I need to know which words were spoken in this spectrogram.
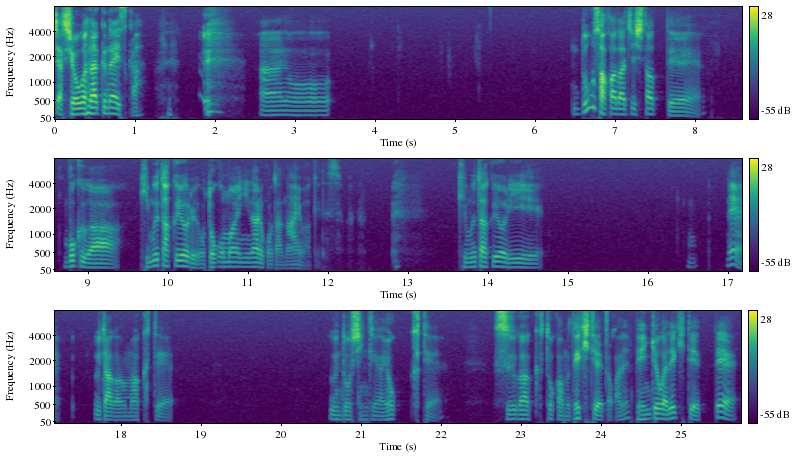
ちゃしょうがなくないですか？あのどう逆立ちしたって僕がキムタクより男前になることはないわけです キムタクよりね歌がうまくて運動神経が良くて数学とかもできてとかね勉強ができてって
